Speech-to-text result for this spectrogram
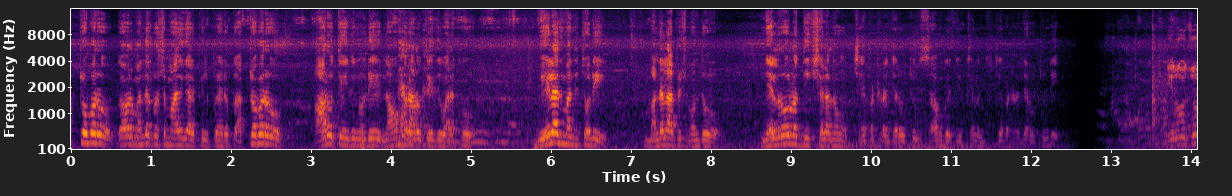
అక్టోబరు గవర్నర్ మందకృష్ణ మాది గారి పిలుపు మేరకు అక్టోబరు ఆరో తేదీ నుండి నవంబర్ ఆరో తేదీ వరకు వేలాది మందితోని మండల ఆఫీస్ ముందు నెల రోజుల దీక్షలను చేపట్టడం జరుగుతుంది. సామూహిక దీక్షలను చేపట్టడం జరుగుతుంది. ఈరోజు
